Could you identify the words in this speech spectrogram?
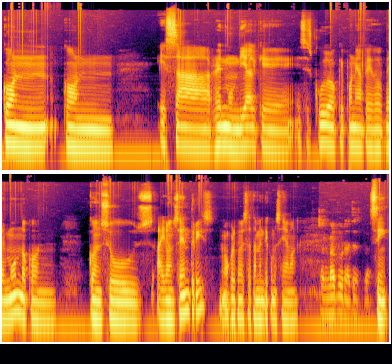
con, con esa red mundial, que ese escudo que pone alrededor del mundo con, con sus Iron Sentries, no me acuerdo exactamente cómo se llaman. Armadura, ya está. Sí.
